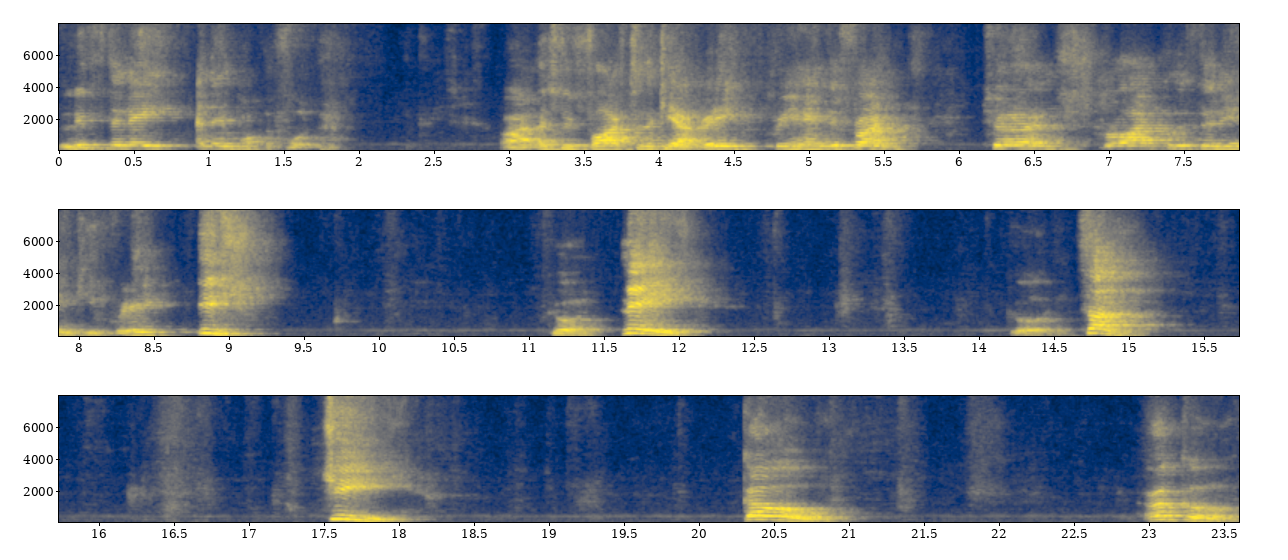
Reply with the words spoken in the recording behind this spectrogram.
lift the knee, and then pop the foot. All right, let's do five to the count. Ready? Your hands in front. Turn, strike, lift the knee, and kick. Ready? Ish. Good. Knee. Good. Sun. G. Go. Roku.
